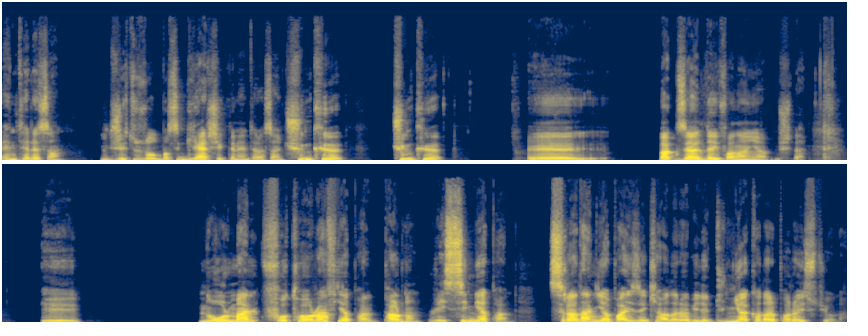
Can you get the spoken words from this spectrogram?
Enteresan. Ücretsiz olması gerçekten enteresan. Çünkü çünkü eee, bak Zelda'yı falan yapmışlar. Eee, normal fotoğraf yapan, pardon, resim yapan sıradan yapay zekalara bile dünya kadar para istiyorlar.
